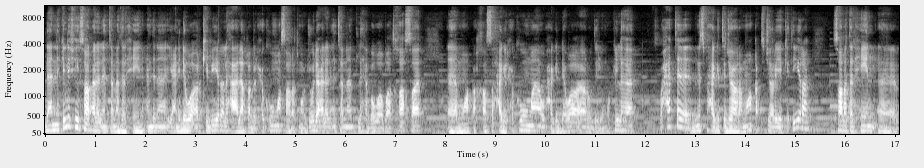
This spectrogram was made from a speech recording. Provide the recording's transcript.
لأن كل شيء صار على الإنترنت الحين. عندنا يعني دوائر كبيرة لها علاقة بالحكومة صارت موجودة على الإنترنت لها بوابات خاصة آه، مواقع خاصة حق الحكومة وحق الدوائر وذي الأمور كلها. وحتى بالنسبة حق التجارة مواقع تجارية كثيرة صارت الحين آه،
